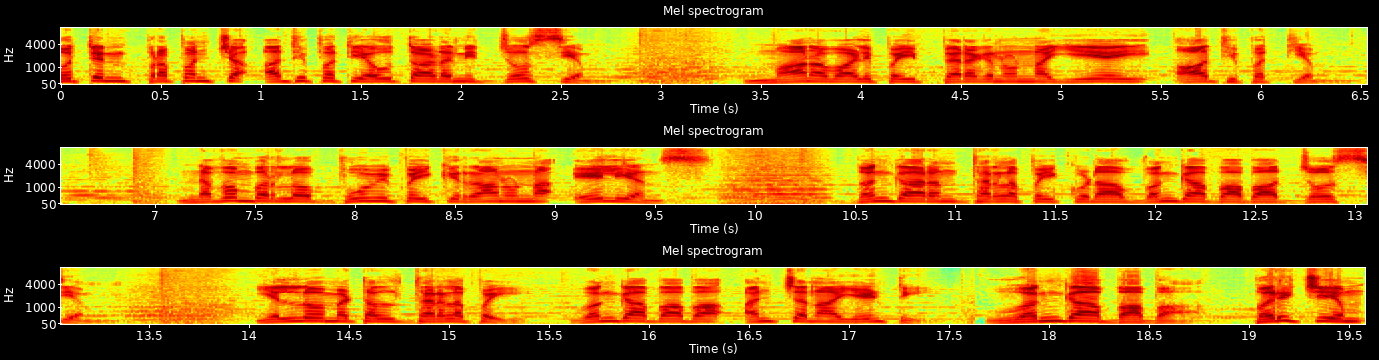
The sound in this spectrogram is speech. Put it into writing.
పుతిన్ ప్రపంచ అధిపతి అవుతాడని జోస్యం. మానవాళిపై పెరగనున్న ఏఐ ఆధిపత్యం. నవంబర్లో భూమిపైకి రానున్న ఏలియన్స్ బంగారం ధరలపై కూడా వంగాబాబా జోస్యం. ఎల్లో మెటల్ ధరలపై వంగాబాబా అంచనా ఏంటి? వంగాబాబా పరిచయం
